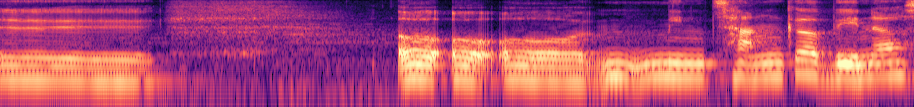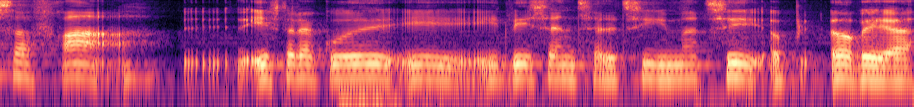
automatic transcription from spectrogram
øh, og, og, og mine tanker vender sig fra, øh, efter der er gået et, et vis antal timer, til at, at være,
